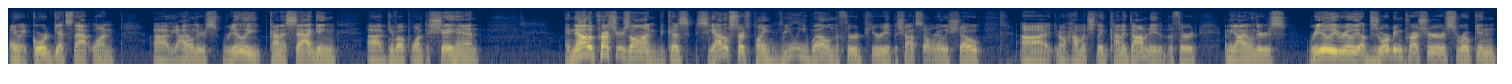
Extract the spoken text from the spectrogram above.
Anyway, Gourde gets that one. Uh, the Islanders really kind of sagging, uh, give up one to Sheahan. And now the pressure's on because Seattle starts playing really well in the third period. The shots don't really show uh, you know, how much they kind of dominated the third. And the Islanders really, really absorbing pressure. Sorokin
